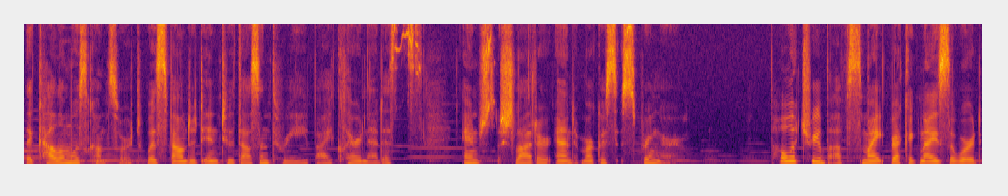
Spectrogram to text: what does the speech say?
The Calamus Consort was founded in 2003 by clarinetists Ernst Schlatter and Markus Springer. Poetry buffs might recognize the word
